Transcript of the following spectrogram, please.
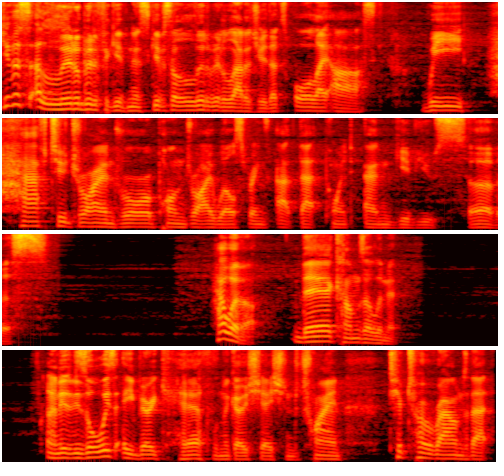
Give us a little bit of forgiveness, give us a little bit of latitude. That's all I ask. We have to try and draw upon dry well springs at that point and give you service. However, there comes a limit. And it is always a very careful negotiation to try and tiptoe around that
